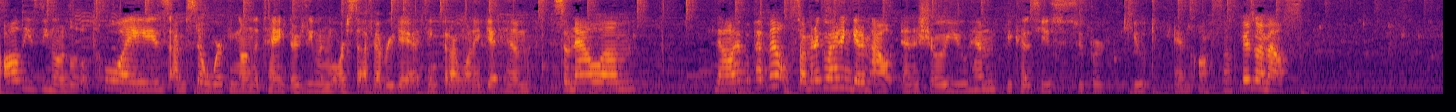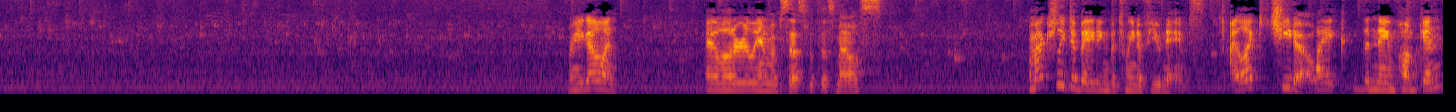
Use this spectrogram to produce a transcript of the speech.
all these, you know, little toys. I'm still working on the tank. There's even more stuff every day I think that I want to get him. So now, um, now I have a pet mouse. So I'm gonna go ahead and get him out and show you him because he's super cute and awesome. Here's my mouse. Where are you going? I literally am obsessed with this mouse. I'm actually debating between a few names. I liked Cheeto, I like the name Pumpkin,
